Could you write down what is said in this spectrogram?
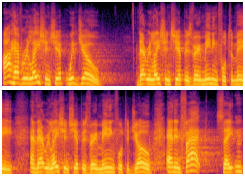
I have a relationship with Job. That relationship is very meaningful to me, and that relationship is very meaningful to Job. And in fact, Satan,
